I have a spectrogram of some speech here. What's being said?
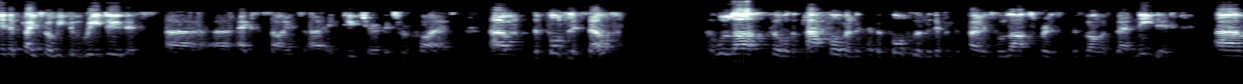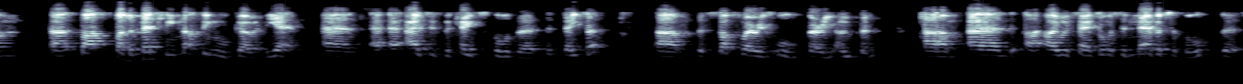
in, a place where we can redo this uh, uh, exercise uh, in future if it's required. Um, the portal itself will last, or the platform and the, the, portal and the different components will last for as, as long as they're needed. Um, uh, but fundamentally, nothing will go at the end. And uh, as is the case for the, the data, um, the software is all very open. Um, and I, I, would say it's almost inevitable that,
